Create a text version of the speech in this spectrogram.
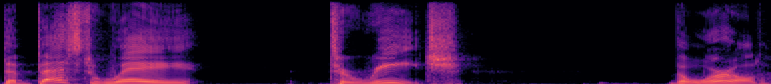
The best way to reach the world,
